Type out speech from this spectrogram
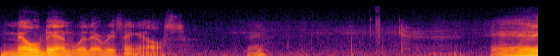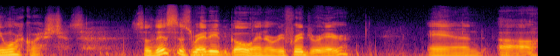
meld in with everything else. Okay? Any more questions? So this is ready to go in a refrigerator, and uh,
